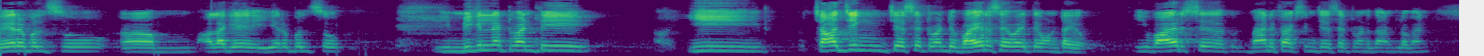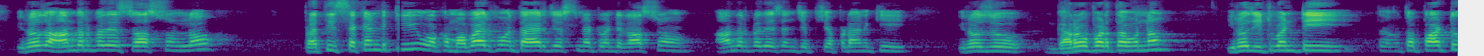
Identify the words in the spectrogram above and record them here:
వేరబుల్స్ అలాగే ఇయరబుల్స్ ఈ మిగిలినటువంటి ఈ ఛార్జింగ్ చేసేటువంటి వైర్స్ ఏవైతే ఉంటాయో ఈ వైర్స్ మ్యానుఫ్యాక్చరింగ్ చేసేటువంటి దాంట్లో కానీ ఈరోజు ఆంధ్రప్రదేశ్ రాష్ట్రంలో ప్రతి సెకండ్కి ఒక మొబైల్ ఫోన్ తయారు చేస్తున్నటువంటి రాష్ట్రం ఆంధ్రప్రదేశ్ అని చెప్పి చెప్పడానికి ఈరోజు గర్వపడతా ఉన్నాం. ఈరోజు ఇటువంటితో పాటు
